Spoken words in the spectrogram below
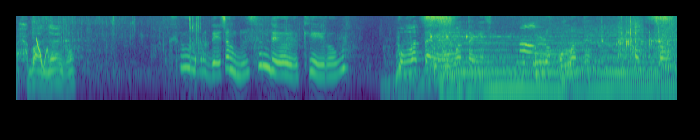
해봤냐 이거? 그럼 이거 내장 누슨데요 이렇게 이러고? 못마땅해, 못마땅해. 지금. 물론 못마땅해.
